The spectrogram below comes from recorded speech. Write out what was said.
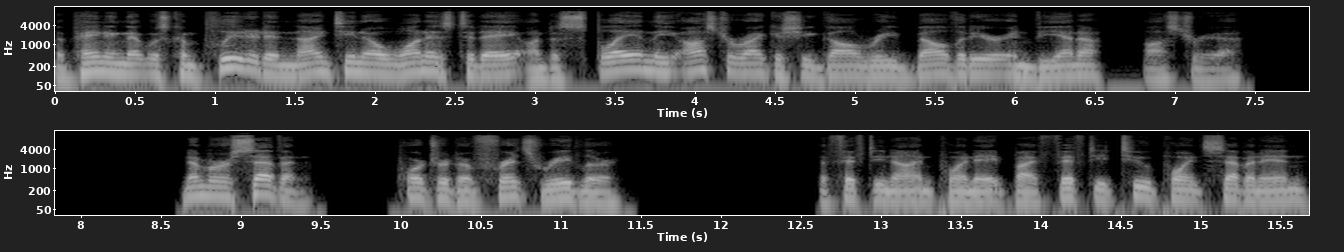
The painting that was completed in 1901 is today on display in the Österreichische Galerie Belvedere in Vienna, Austria. Number 7. Portrait of Fritza Riedler. The 59.8 by 52.7 in,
